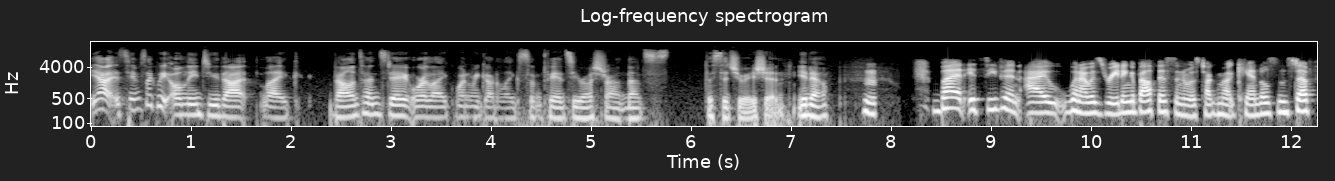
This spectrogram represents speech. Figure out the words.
Yeah, it seems like we only do that like Valentine's Day or like when we go to like some fancy restaurant. That's the situation, you know. Hmm. But it's even I when I was reading about this and was talking about candles and stuff.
